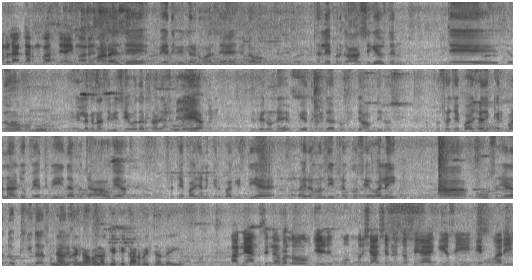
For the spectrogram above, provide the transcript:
ਹਮਲਾ ਕਰਨ ਵਾਸਤੇ ਆਈ ਮਹਾਰਾਜ। ਮਹਾਰਾਜ ਦੇ ਬੇਅਦਬੀ ਕਰਨ ਵਾਸਤੇ ਆਏ ਸੀਗਾ ਉਹ। ਥੱਲੇ ਪ੍ਰਕਾਸ਼ ਸੀਗੇ ਉਸ ਦਿਨ ਤੇ ਜਦੋਂ ਉਹਨੂੰ ਇਹ ਲੱਗਣਾ ਸੀ ਵੀ ਸੇਵਾਦਾਰ ਸਾਰੇ ਸੋ ਗਏ ਆ ਤੇ ਫਿਰ ਉਹਨੇ ਬੇਅਦਬੀ ਦਾ ਨੂੰ ਅੰਜਾਮ ਦੇਣਾ ਸੀ। ਸੋ ਸੱਚੇ ਪਾਤਸ਼ਾਹ ਦੀ ਕਿਰਪਾ ਨਾਲ ਜੋ ਬੇਅਦਬੀ ਦਾ ਬਚਾਅ ਹੋ ਗਿਆ ਸੱਚੇ ਪਾਤਸ਼ਾਹ ਨੇ ਕਿਰਪਾ ਕੀਤੀ ਹੈ ਭਾਈ ਰਮਨਦੀਪ ਸਿੰਘ ਕੋ ਸੇਵਾ ਲਈ ਤਾਂ ਉਸ ਜਿਹੜਾ ਦੋਖੀ ਦਾ ਸੋਧਾ ਨਿਹੰਗ ਸਿੰਘਾਂ ਵੱਲ ਅੱਗੇ ਕੀ ਕਾਰਵਾਈ ਚੱਲ ਰਹੀ ਹੈ? ਹਾਂ ਨਿਹੰਗ ਸਿੰਘਾਂ ਵੱਲੋਂ ਜਿਹੜੇ ਉਹ ਪ੍ਰਸ਼ਾਸਨ ਨੇ ਦੱਸਿਆ ਹੈ ਕਿ ਅਸੀਂ ਇੱਕ ਵਾਰੀ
